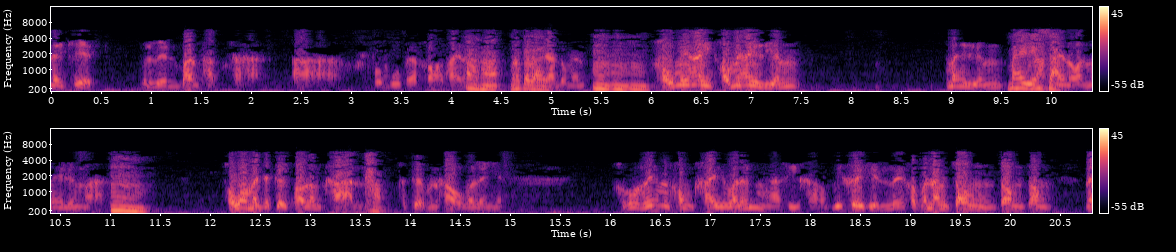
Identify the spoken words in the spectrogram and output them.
ในเขตบริเวณบ้านพักทหารอ่า ผมพูดไปขออภัยนะอ่าฮะไม่เป็นไรบ้าพักตรงนั้น อืมอืมอืมเขาไม่ให้เขาไม่ให้เลี้ยง ไม่ให้เลี้ยงไม่ให้เลี้ยงสัตว์แน่นอนไม่ให้เลี้ยงหมา อืมพเพราะว่ามันจะเกิดความรำคาญครับถ้าเกิดมันเห่ามาอะไรเงี้ยเขาก็บอกเฮ้ยมันของใครวะแล้วหมาสีขาว ไม่เคยเห็นเลยเขาก็นั่งจ้องจ้องจ้องใน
